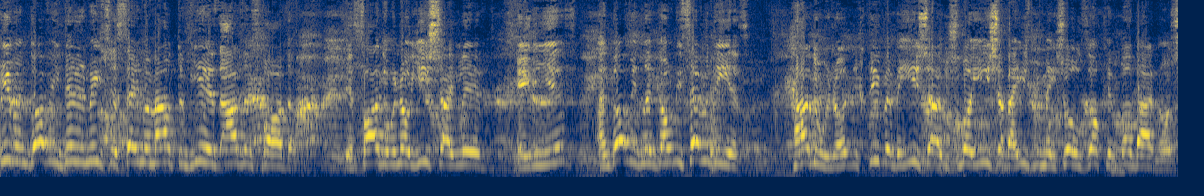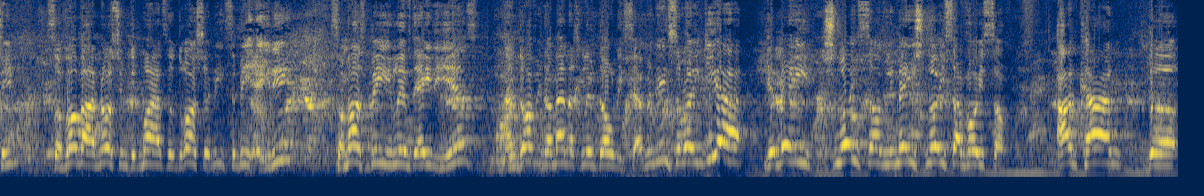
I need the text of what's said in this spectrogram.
even David didn't reach the same amount of years as his father. His father, we know, Yishai lived 80 years, and David lived only 70 years. How do we know? Dichtiva be'isha, b'shmo yisha, ba'ish b'meishol zokim bo ba'anoshim. So bo ba'anoshim, the Gemara has a drosha needs to be 80. So must be he lived 80 years. And David HaMelech lived only 70. So Roigia, yemei shnoisav, yemei shnoisav voisav. Ad kan, the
